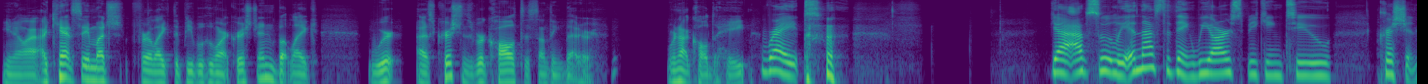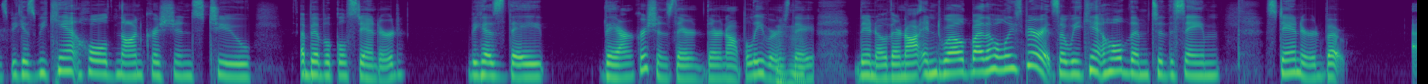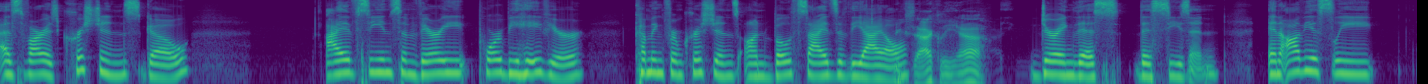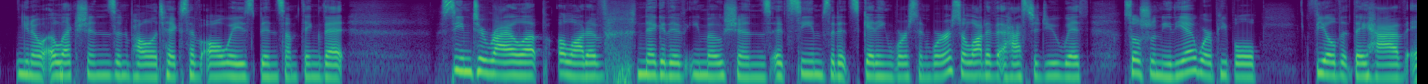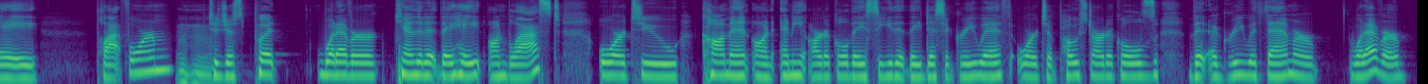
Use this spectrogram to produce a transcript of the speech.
you know I, I can't say much for like the people who aren't christian but like we're as christians we're called to something better we're not called to hate Right. yeah, absolutely. And that's the thing. We are speaking to Christians because we can't hold non Christians to a biblical standard because they they aren't Christians. They're they're not believers. Mhm. They you know, they're not indwelled by the Holy Spirit. So we can't hold them to the same standard. But as far as Christians go, I have seen some very poor behavior coming from Christians on both sides of the aisle Exactly. Yeah. during this this season. And obviously, you know, elections and politics have always been something that seem to rile up a lot of negative emotions. It seems that it's getting worse and worse. A lot of it has to do with social media where people feel that they have a platform Mhm. to just put whatever candidate they hate on blast or to comment on any article they see that they disagree with or to post articles that agree with them or whatever.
